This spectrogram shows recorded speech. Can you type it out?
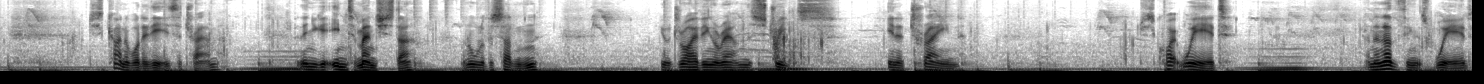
which is kind of what it is a tram. But then you get into Manchester, and all of a sudden, you're driving around the streets in a train quite weird. And another thing that's weird,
